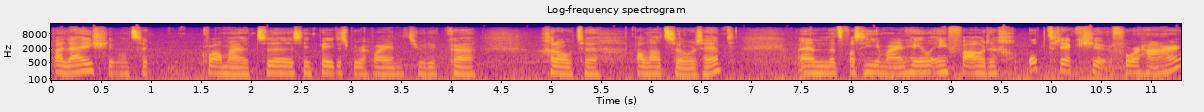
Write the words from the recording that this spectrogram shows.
paleisje, want ze kwam uit uh, Sint-Petersburg, waar je natuurlijk uh, grote palazzo's hebt. En het was hier maar een heel eenvoudig optrekje voor haar.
